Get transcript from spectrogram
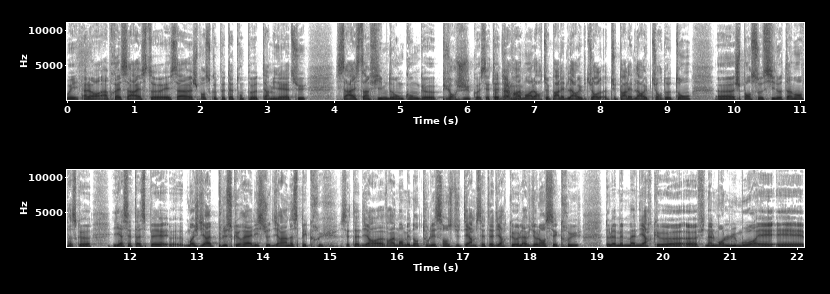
Oui, alors après, ça reste, euh, et ça, je pense que peut-être on peut terminer là-dessus, ça reste un film de Hong Kong pur jus, quoi. C'est-à-dire Totalement. vraiment, alors tu parlais de la rupture, tu parlais de la rupture de ton, euh, je pense aussi notamment parce que il y a cet aspect, euh, moi je dirais plus que réaliste, je dirais un aspect cru. C'est-à-dire euh, vraiment, mais dans tous les sens du terme. C'est-à-dire que la violence est crue, de la même manière que euh, euh, finalement l'humour est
